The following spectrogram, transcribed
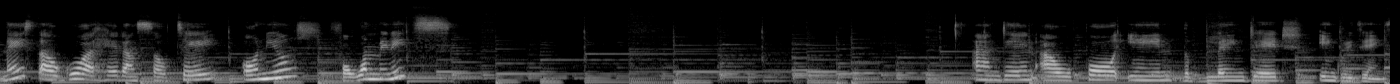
Next, I'll go ahead and saute onions for one minute. And then I'll pour in the blended ingredients.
